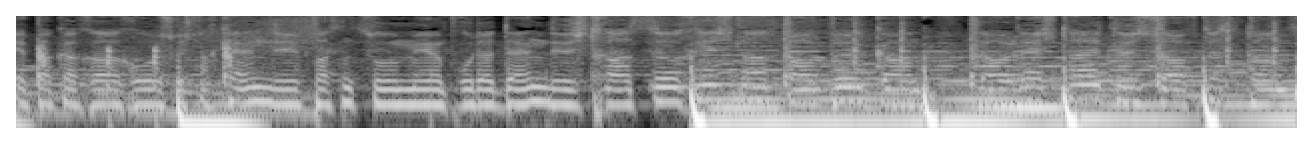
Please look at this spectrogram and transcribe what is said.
Ihr Baccarat Rouge riecht nach Candy, passen zu mir, Bruder Dandy. Straße riecht nach Bubblegum, Blaulicht halt dich auf Distanz.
